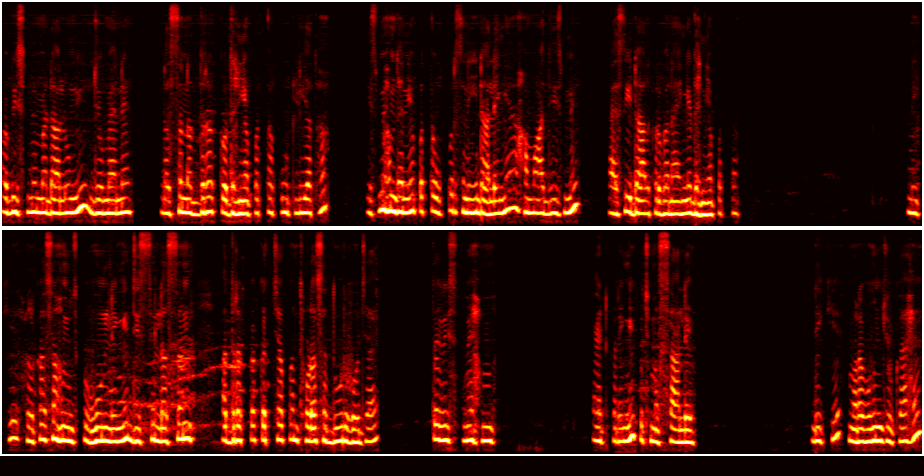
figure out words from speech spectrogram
अब इसमें मैं डालूँगी जो मैंने लहसुन, अदरक और धनिया पत्ता कूट लिया था। इसमें हम धनिया पत्ता ऊपर से नहीं डालेंगे, हम आज इसमें ऐसे ही डाल कर बनाएँगे धनिया पत्ता। देखिए, हल्का सा हम इसको भून लेंगे, जिससे लहसुन, अदरक का कच्चापन थोड़ा सा दूर हो जाए। तब इसमें हम ऐड करेंगे कुछ मसाले। देखिए, हमारा भून चुका है।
